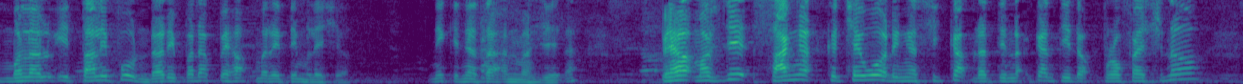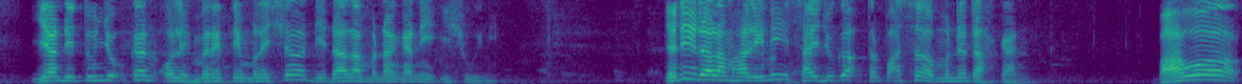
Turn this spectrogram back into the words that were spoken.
melalui telefon daripada pihak Maritim Malaysia. Ini kenyataan masjid. Eh. Pihak masjid sangat kecewa dengan sikap dan tindakan tidak profesional yang ditunjukkan oleh Maritim Malaysia di dalam menangani isu ini. Jadi dalam hal ini saya juga terpaksa mendedahkan bahawa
